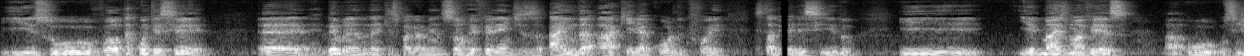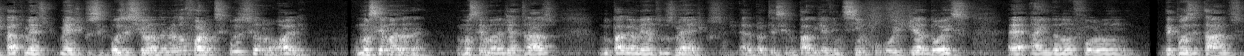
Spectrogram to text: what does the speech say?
E isso volta a acontecer, é, lembrando né, que os pagamentos são referentes ainda àquele acordo que foi estabelecido e, e mais uma vez a, o, o, sindicato médico, médico se posiciona da mesma forma que se posicionou. Olha, uma semana, né? Uma semana de atraso no pagamento dos médicos. Era para ter sido pago dia 25, hoje dia 2, é, ainda não foram depositados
